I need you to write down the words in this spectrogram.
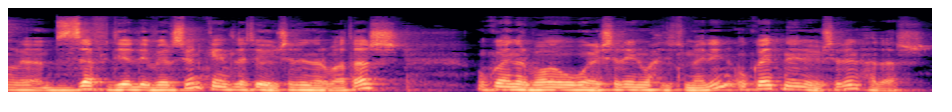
بزاف ديال les versions. كاين 23 14 وكاين 24 81 وكاين 22 11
